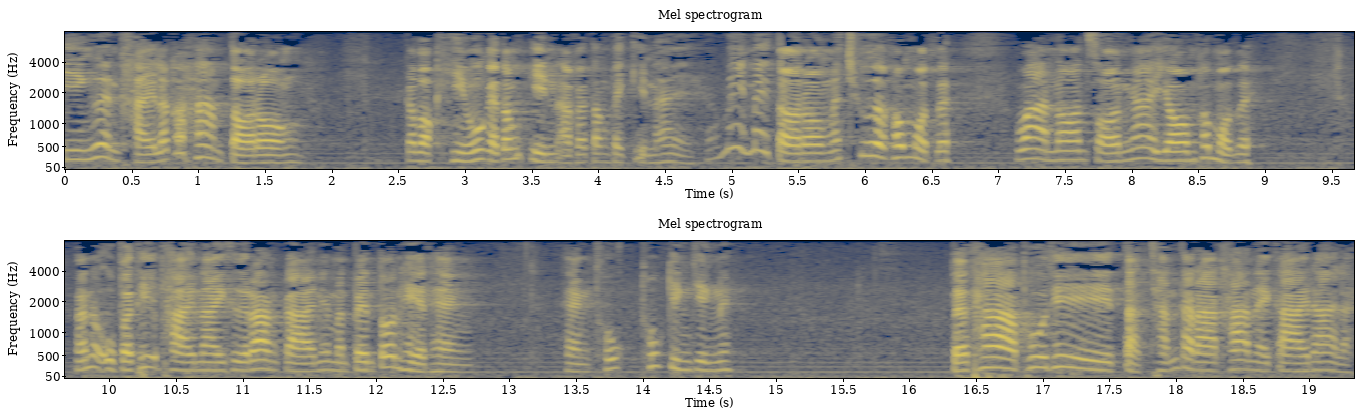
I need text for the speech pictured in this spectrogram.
มีเงื่อนไขแล้วก็ห้ามต่อรอง ก็บอกหิวก็ต้องกินเอาก็ต้องไปกินให้ ไม่ไม่ต่อรองนะเชื่อเขาหมดเลย ว่านอนสอนง่ายยอมเขาหมดเลย นั้นอุปธิภายในคือร่างกายเนี่ยมันเป็นต้นเหตุแห่งแห่งทุกทุกจริงๆเนี่ยแต่ถ้าผู้ที่ตัดชั้นธราคาในกายได้ล่ะ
